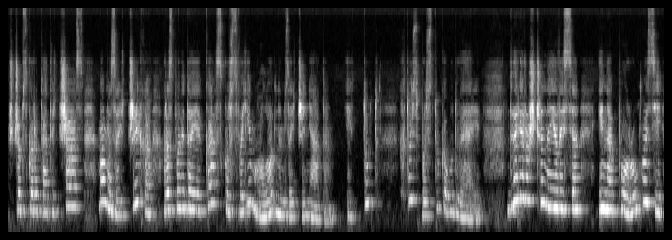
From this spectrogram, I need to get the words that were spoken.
Щоб скоротати час, мама зайчиха розповідає казку своїм голодним зайченятам. Хтось постукав у двері. Двері розчинилися, і на порозі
